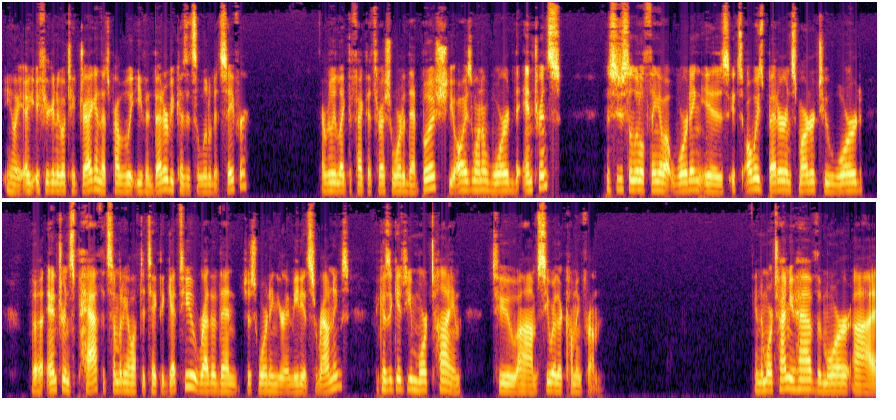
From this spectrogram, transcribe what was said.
you know, if you're going to go take Dragon, that's probably even better because it's a little bit safer. I really like the fact that Thresh warded that bush. You always want to ward the entrance. This is just a little thing about warding is it's always better and smarter to ward the entrance path that somebody will have to take to get to you rather than just warning your immediate surroundings because it gives you more time to um, see where they're coming from. And the more time you have, the more uh,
